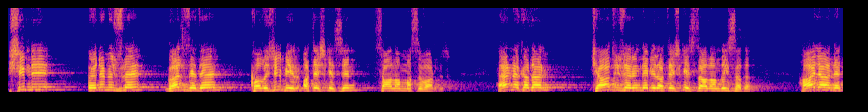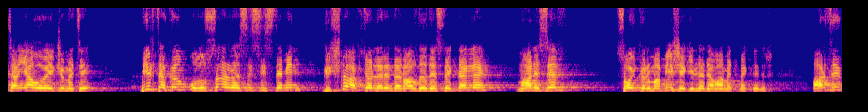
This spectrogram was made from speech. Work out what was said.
Şimdi önümüzde Gazze'de kalıcı bir ateşkesin sağlanması vardır. Her ne kadar kağıt üzerinde bir ateşkes sağlandıysa da hala Netanyahu ve hükümeti bir takım uluslararası sistemin güçlü aktörlerinden aldığı desteklerle maalesef soykırıma bir şekilde devam etmektedir. Artık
